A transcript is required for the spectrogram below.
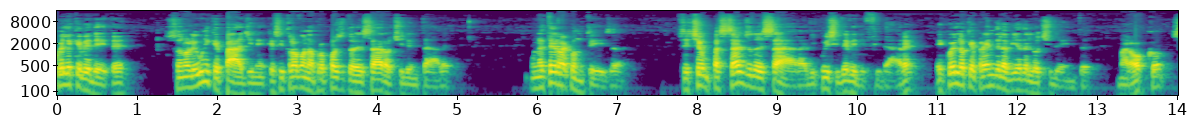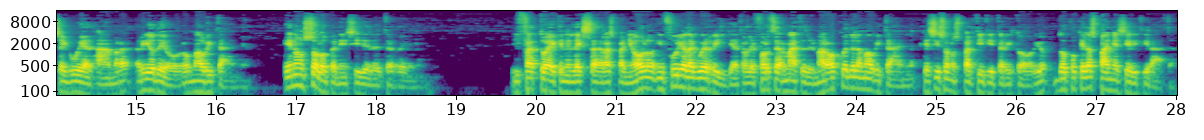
Quelle che vedete sono le uniche pagine che si trovano a proposito del Sahara occidentale. Una terra contesa. Se c'è un passaggio del Sahara di cui si deve diffidare, è quello che prende la via dell'Occidente. Marocco, Segui el Hamra, Rio de Oro, Mauritania. E non solo per insidie del terreno. Il fatto è che nell'ex Sahara spagnolo infuria la guerriglia tra le forze armate del Marocco e della Mauritania, che si sono spartiti il territorio dopo che la Spagna si è ritirata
